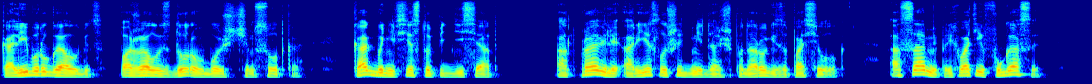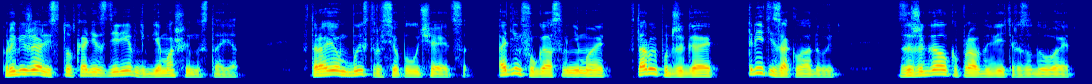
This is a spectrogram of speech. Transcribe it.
Калибр у гаубиц, пожалуй, здорово больше, чем сотка. Как бы не все 150. Отправили Арье с лошадьми дальше по дороге за поселок. А сами, прихватив фугасы, пробежались в тот конец деревни, где машины стоят. Втроем быстро все получается. Один фугас вынимает, второй поджигает, третий закладывает. Зажигалку, правда, ветер задувает.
